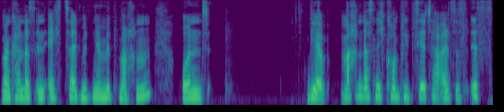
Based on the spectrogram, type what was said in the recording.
Man kann das in Echtzeit mit mir mitmachen und wir machen das nicht komplizierter, als es ist.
